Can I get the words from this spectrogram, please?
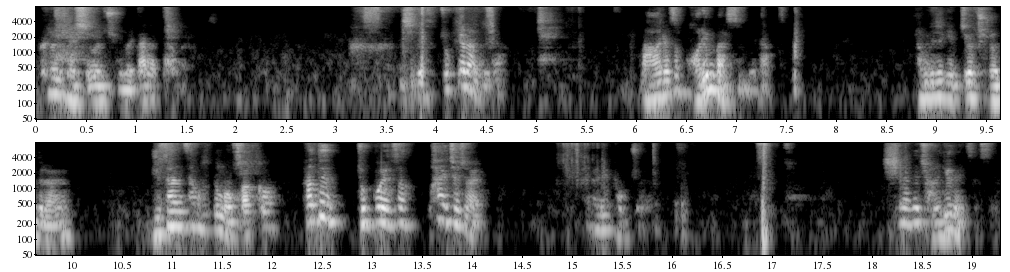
그런 결심을 주님을 따랐다고요. 집에서 쫓겨납니다. 마을에서 버림받습니다. 경제적 입지가 줄어들어요. 유산 상속도 못 받고, 하여튼 족보에서 파헤쳐져요. 하나님 복 줘요. 신앙의 절개가 있었어요.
